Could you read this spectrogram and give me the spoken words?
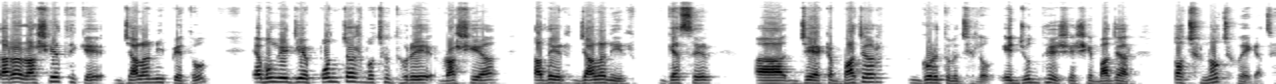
তারা রাশিয়া থেকে জ্বালানি পেত এবং এই যে পঞ্চাশ বছর ধরে রাশিয়া তাদের জ্বালানির, গ্যাসের যে একটা বাজার গড়ে তুলেছিল, এই যুদ্ধে এসে সে বাজার তছনছ হয়ে গেছে।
